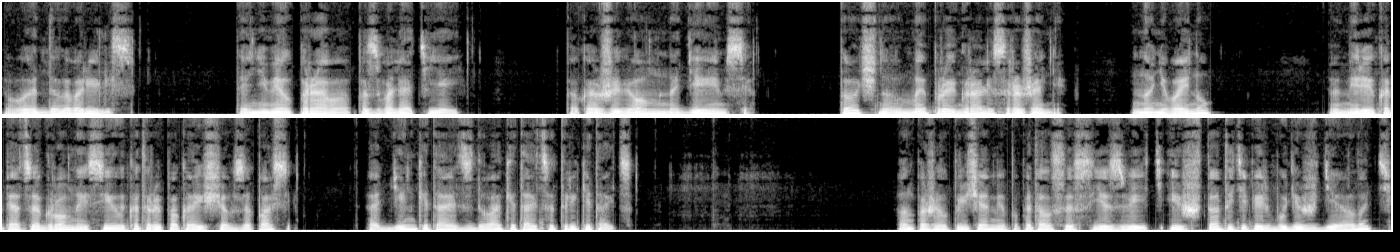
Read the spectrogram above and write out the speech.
Вы договорились. Ты не имел права позволять ей. Пока живем, надеемся. Точно, мы проиграли сражение, но не войну. В мире копятся огромные силы, которые пока еще в запасе. Один китаец, два китайца, три китайца. Он пожал плечами и попытался съязвить. «И что ты теперь будешь делать?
